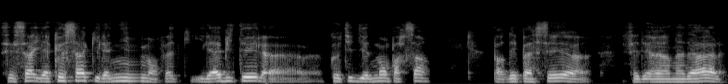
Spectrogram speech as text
C'est ça, il n'y a que ça qui l'anime en fait. Il est habité quotidiennement par ça, par dépasser euh, Federer Nadal,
